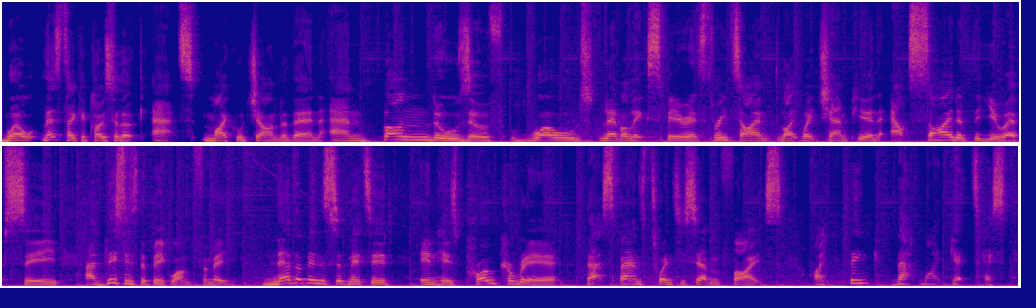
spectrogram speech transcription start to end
Well, let's take a closer look at Michael Chandler then and bundles of world level experience, three time lightweight champion outside of the UFC. And this is the big one for me. Never been submitted in his pro career. That spans 27 fights. I think that might get tested.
